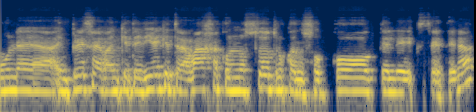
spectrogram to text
una empresa de banquetería que trabaja con nosotros cuando son cócteles, etc.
